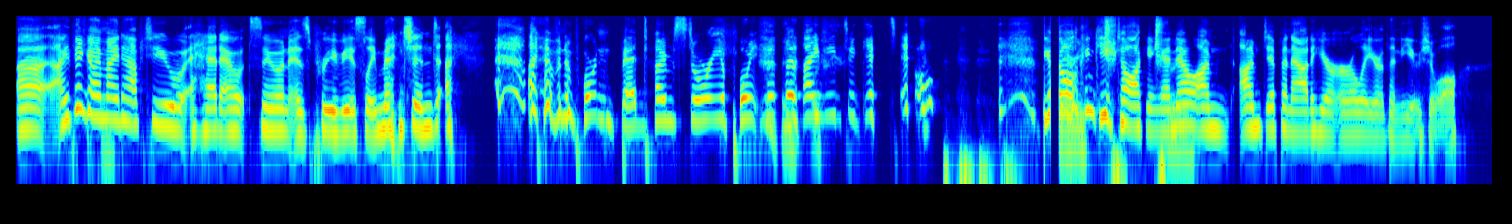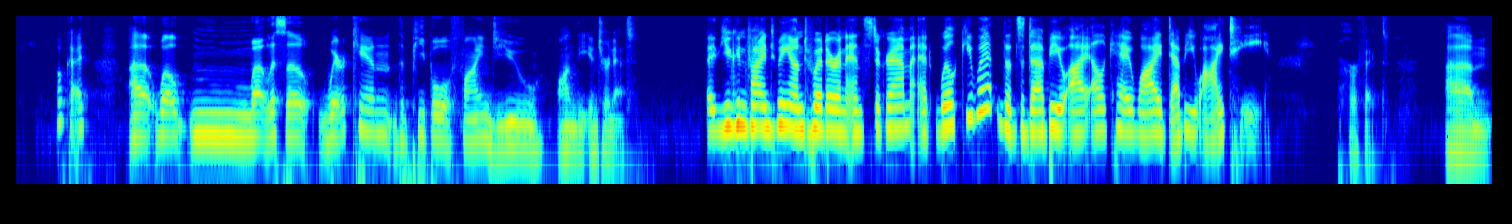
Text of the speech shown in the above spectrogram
Uh, I think I might have to head out soon, as previously mentioned. I, I have an important bedtime story appointment that I need to get to. You all can keep tr- talking. I know. I'm I'm dipping out of here earlier than usual. okay uh, well melissa where can the people find you on the internet Uh, You can find me on Twitter and Instagram at Wilkywit. That's W I L K Y W I T. Perfect. Um,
